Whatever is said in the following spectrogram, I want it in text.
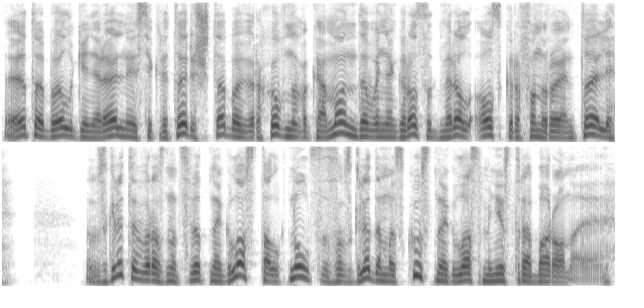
Это был генеральный секретарь штаба Верховного командования гросс-адмирал Оскар фон Руенталь. Взгляд его разноцветный глаз столкнулся со взглядом искусственный глаз министра обороны.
